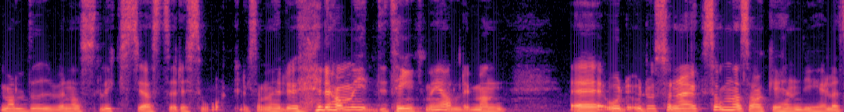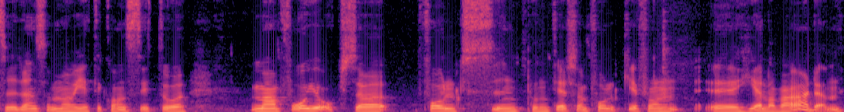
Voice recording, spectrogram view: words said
Maldivernas lyxigaste resort. Liksom. Det, har man, det tänker man ju aldrig. Man, eh, och och då, sådana, sådana saker händer ju hela tiden som var jättekonstigt. Och man får ju också folks synpunkter som folk är från eh, hela världen.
